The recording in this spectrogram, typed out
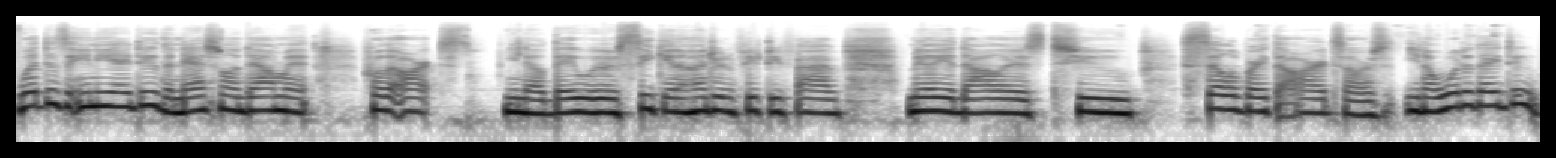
What does the NEA do? The National Endowment for the Arts. You know, they were seeking $155 million to celebrate the arts, or, you know, what do they do?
